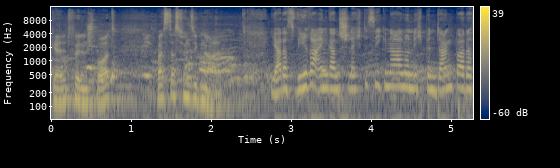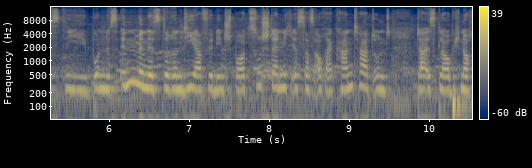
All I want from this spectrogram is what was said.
Geld für den Sport. Was ist das für ein Signal? Ja, das wäre ein ganz schlechtes Signal und ich bin dankbar, dass die Bundesinnenministerin, die ja für den Sport zuständig ist, das auch erkannt hat und da ist, glaube ich, noch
